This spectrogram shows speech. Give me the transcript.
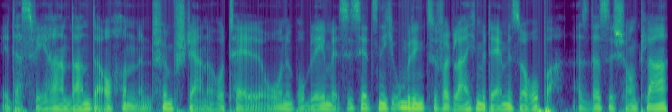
das wäre an Land auch ein, ein Fünf-Sterne-Hotel ohne Probleme. Es ist jetzt nicht unbedingt zu vergleichen mit der MS Europa, also das ist schon klar,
